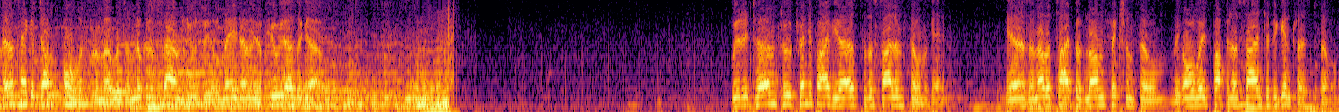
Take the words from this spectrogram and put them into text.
Let us take a jump forward for a moment and look at a sound newsreel made only a few years ago. We return through 25 years to the silent film again. Here is another type of non-fiction film, the always popular scientific interest film.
